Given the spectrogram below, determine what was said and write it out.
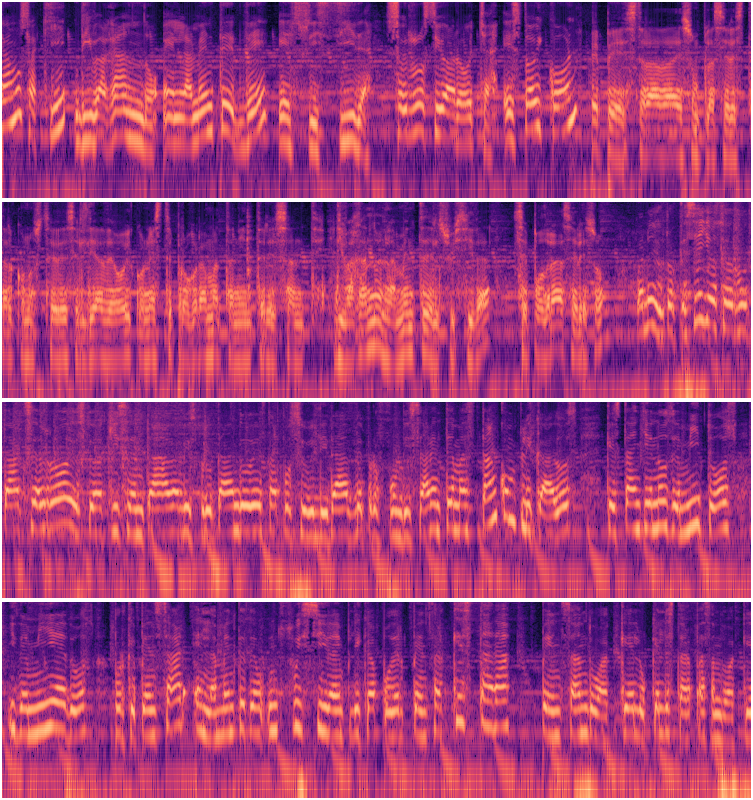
Estamos aquí divagando en la mente de el suicida. Soy Rocío Arocha. Estoy con Pepe Estrada. Es un placer estar con ustedes el día de hoy con este programa tan interesante. Divagando en la mente del suicida. ¿Se podrá hacer eso? Bueno, yo creo que sí. Yo soy Ruth Axelrod. Estoy aquí sentada disfrutando de esta posibilidad de profundizar en temas tan complicados que están llenos de mitos y de miedos, porque pensar en la mente de un suicida implica poder pensar qué estará pensando aquel o qué le estará pasando a aquel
